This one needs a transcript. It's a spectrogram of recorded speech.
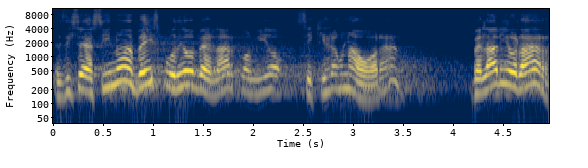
les dice, así no habéis podido velar conmigo siquiera una hora, velar y orar.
